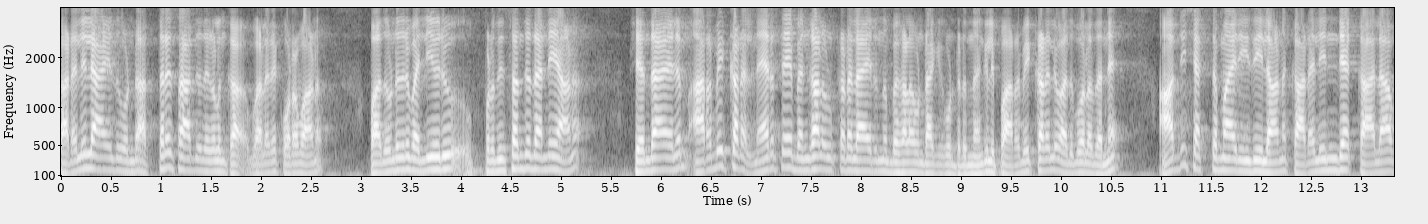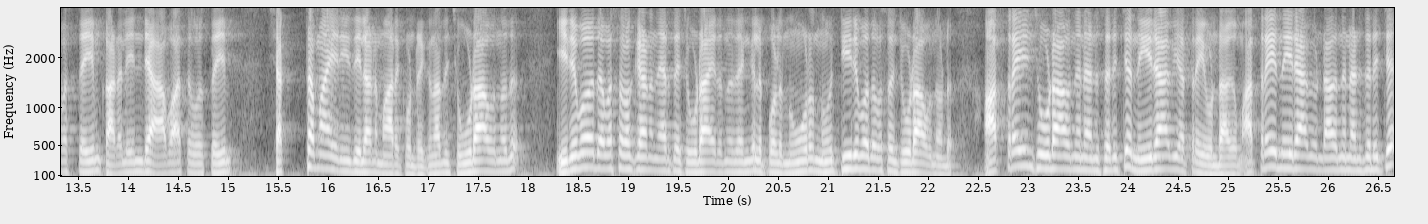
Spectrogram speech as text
കടലിലായതുകൊണ്ട് അത്ര സാധ്യതകളും വളരെ കുറവാണ്. അപ്പോൾ അതുകൊണ്ട് ഇതൊരു വലിയൊരു പ്രതിസന്ധി തന്നെയാണ്. പക്ഷേ എന്തായാലും അറബിക്കടൽ നേരത്തെ ബംഗാൾ ഉൾക്കടലായിരുന്നു ബഹളം ഉണ്ടാക്കിക്കൊണ്ടിരുന്നെങ്കിൽ ഇപ്പോൾ അറബിക്കടലും അതുപോലെ തന്നെ അതിശക്തമായ രീതിയിലാണ് കടലിന്റെ കാലാവസ്ഥയും കടലിന്റെ ആവാസ വ്യവസ്ഥയും ശക്തമായ രീതിയിലാണ് മാറിക്കൊണ്ടിരിക്കുന്നത്. അത് ചൂടാവുന്നത് ഇരുപത് ദിവസമൊക്കെയാണ് നേരത്തെ ചൂടായിരുന്നതെങ്കിൽ ഇപ്പോൾ നൂറ് നൂറ്റി ഇരുപത് ദിവസം ചൂടാവുന്നുണ്ട്. അത്രയും ചൂടാവുന്നതിനനുസരിച്ച് നീരാവി അത്രയും ഉണ്ടാകും. അത്രയും നീരാവി ഉണ്ടാകുന്നതിനനുസരിച്ച്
